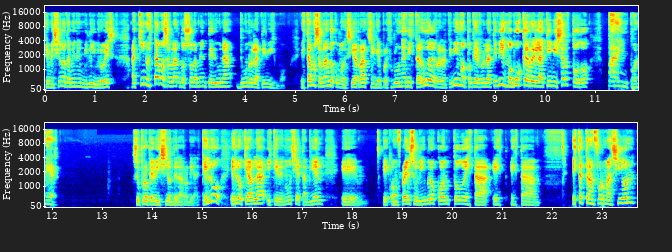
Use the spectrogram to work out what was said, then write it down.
menciono también en mi libro es, aquí no estamos hablando solamente de, una, de un relativismo. Estamos hablando, como decía Ratzinger, por ejemplo, una dictadura de relativismo, porque el relativismo busca relativizar todo para imponer su propia visión de la realidad, que es lo, es lo que habla y que denuncia también eh, eh en su libro con toda esta, esta, esta transformación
